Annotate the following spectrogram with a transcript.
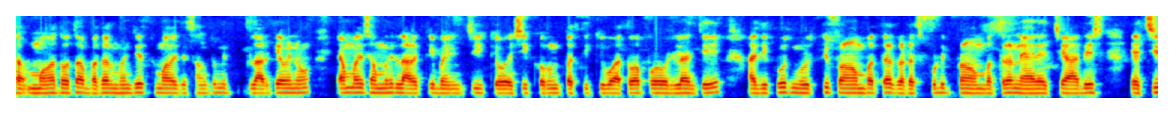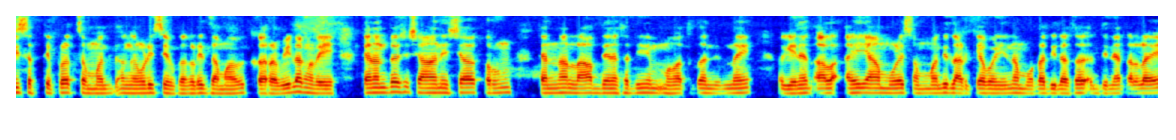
महत्त्वाचा बदल म्हणजे तुम्हाला इथे सांगतो मी लाडक्या बहिणी यामध्ये संबंधित लाडकी बहिणीची केवायसी करून पती किंवा अथवा वडिलांचे अधिकृत मृत्यू प्रमाणपत्र घटस्फोटित प्रमाणपत्र न्यायालयाचे आदेश याची सत्यप्रत संबंधित अंगणवाडी सेवकाकडे जमा करावी लागणार आहे. त्यानंतर शहानिशा करून त्यांना लाभ देण्यासाठी महत्त्वाचा निर्णय घेण्यात आला आहे. यामुळे संबंधित लाडक्या बहिणींना मोठा दिलासा देण्यात आला आहे.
